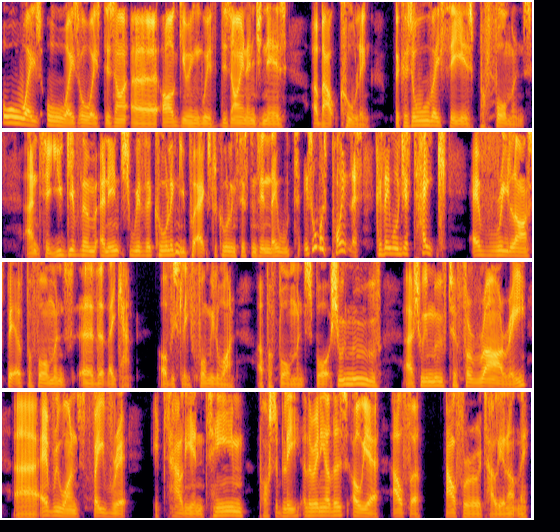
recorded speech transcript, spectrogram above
Always, always, always design, uh, arguing with design engineers about cooling because all they see is performance. And so you give them an inch with the cooling, you put extra cooling systems in, they will, t- it's almost pointless because they will just take every last bit of performance uh, that they can. Obviously, Formula One, a performance sport. Should we move uh, should we move to Ferrari? Uh, everyone's favorite Italian team, possibly. Are there any others? Oh yeah, Alpha. Alpha are Italian, aren't they?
